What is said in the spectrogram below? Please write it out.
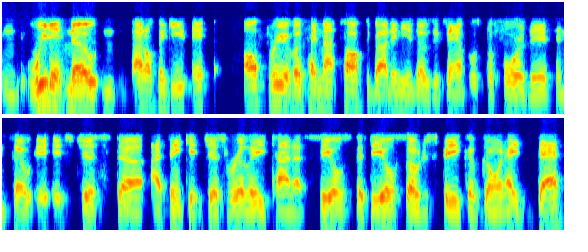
and we didn't know. I don't think all three of us had not talked about any of those examples before this, and so it, it's just uh, I think it just really kind of seals the deal, so to speak, of going, hey, that's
